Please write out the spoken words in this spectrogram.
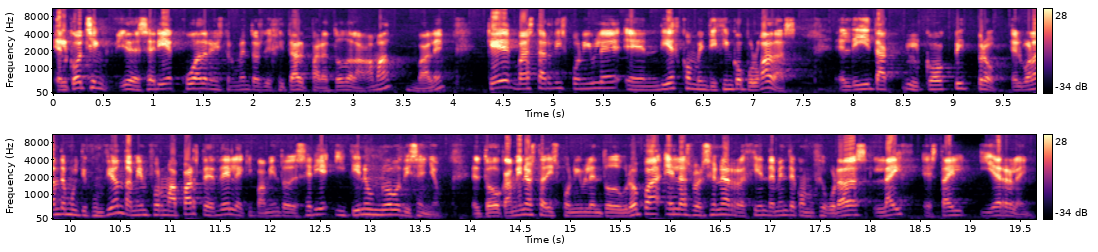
El incluye de serie cuadro de instrumentos digital para toda la gama, ¿vale? Que va a estar disponible en 10,25 pulgadas. El Digital Cockpit Pro. El volante multifunción también forma parte del equipamiento de serie y tiene un nuevo diseño. El todocamino está disponible en toda Europa en las versiones recientemente configuradas Life, Style y R-Line.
